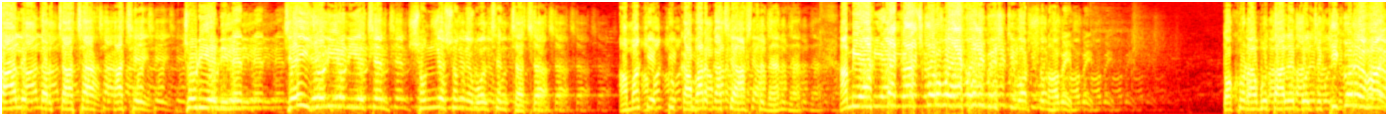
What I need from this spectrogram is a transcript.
তালেব তার চাচা কাছে জড়িয়ে নিলেন। যেই জড়িয়ে নিয়েছেন, সঙ্গে সঙ্গে বলছেন, চাচা, আমাকে একটু কাবার কাছে আসতে দেন আমি একটা কাজ করব, এখনই বৃষ্টি বর্ষণ হবে। তখন আবু তালেব বলছে, কি করে হয়?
